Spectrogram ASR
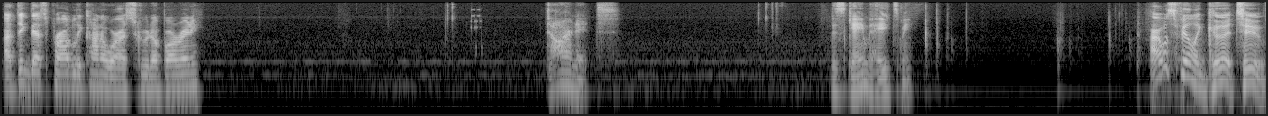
I think that's probably kind of where I screwed up already. Darn it. This game hates me. I was feeling good too.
